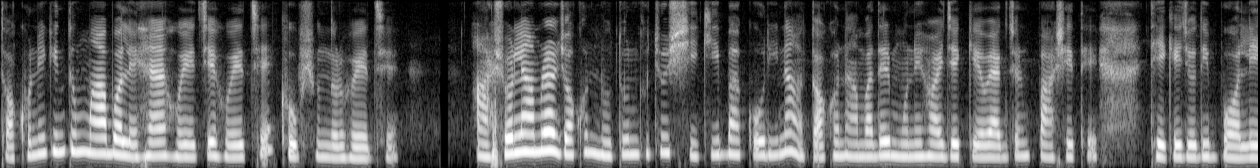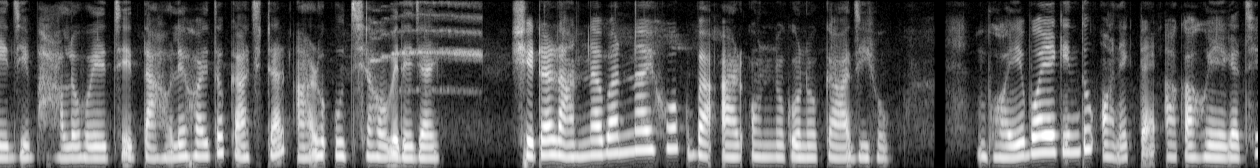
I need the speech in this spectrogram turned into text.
তখনই কিন্তু মা বলে হ্যাঁ হয়েছে হয়েছে, খুব সুন্দর হয়েছে। আসলে আমরা যখন নতুন কিছু শিখি বা করি না, তখন আমাদের মনে হয় যে কেউ একজন পাশে থেকে যদি বলে যে ভালো হয়েছে, তাহলে হয়তো কাজটার আরও উৎসাহ বেড়ে যায়। সেটা রান্না বান্নাই হোক বা আর অন্য কোনো কাজই হোক। ভয়ে ভয়ে কিন্তু অনেকটাই আঁকা হয়ে গেছে,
